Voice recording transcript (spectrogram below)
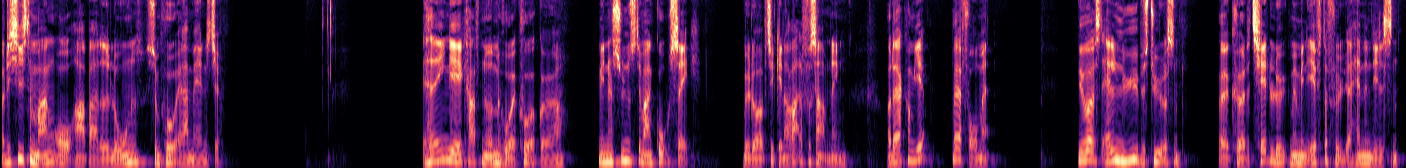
og de sidste mange år arbejdede Lone som HR-manager. Jeg havde egentlig ikke haft noget med HRK at gøre, men jeg synes, det var en god sag. Mødte op til generalforsamlingen, og da jeg kom hjem, var jeg formand. Vi var vist alle nye i bestyrelsen, og jeg kørte tæt løb med min efterfølger, Hanne Nielsen.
